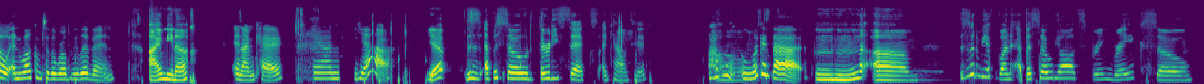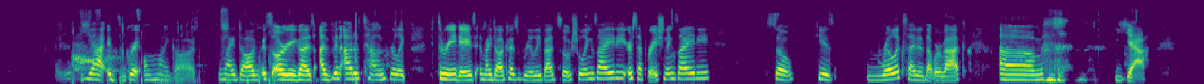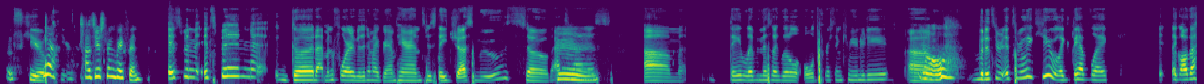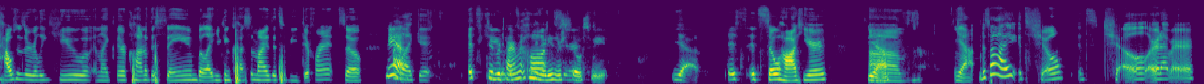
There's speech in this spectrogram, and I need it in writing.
Hello, and welcome to the world we live in. I'm Nina. And I'm Kay. And yeah. Yep. This is episode 36. I counted. Oh, um, look at that. Mm-hmm. Um, this is gonna be a fun episode, y'all. It's spring break, so yeah, it's great. Oh my god. My dog, sorry you guys. I've been out of town for like three days and my dog has really bad social anxiety or separation anxiety. So he is real excited that we're back. Um yeah. That's cute. Yeah. How's your spring break been? It's been it's been good. I'm in Florida visiting my grandparents because they just moved, so that's mm. nice. Um, they live in this like little old person community. Um, oh. but it's it's really cute. Like they have like like all the houses are really cute and like they're kind of the same, but like you can customize it to be different. So yeah, I like it. It's cute. Dude, retirement it's communities are so sweet. Yeah, it's it's so hot here. Yeah, um, yeah, but it's alright. It's chill. It's chill or whatever.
